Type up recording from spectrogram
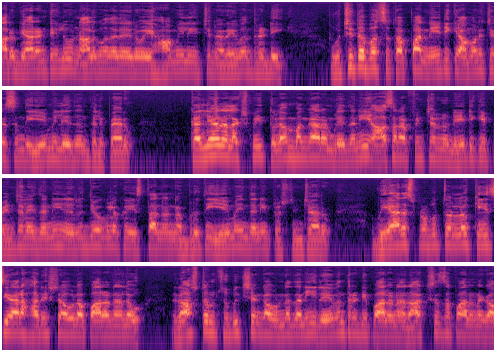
ఆరు గ్యారంటీలు నాలుగు వందల ఇరవై హామీలు ఇచ్చిన రేవంత్ రెడ్డి ఉచిత బస్సు తప్ప నేటికి అమలు చేసింది ఏమీ లేదని తెలిపారు. కళ్యాణ లక్ష్మి తులం బంగారం లేదని ఆసరా పింఛన్లు నేటికి పెంచలేదని నిరుద్యోగులకు ఇస్తానన్న భృతి ఏమైందని ప్రశ్నించారు. బీఆర్ఎస్ ప్రభుత్వంలో కేసీఆర్ హరీష్ రావుల పాలనలో రాష్ట్రం సుభిక్షంగా ఉన్నదని రేవంత్ రెడ్డి పాలన రాక్షస పాలనగా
